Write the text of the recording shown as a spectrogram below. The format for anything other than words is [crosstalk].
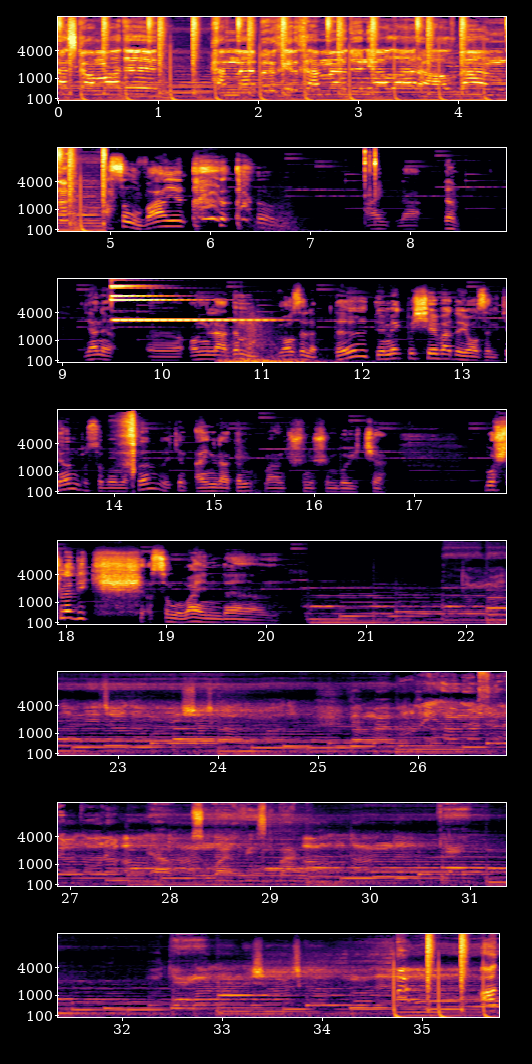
ishonch qolmadi hamma bir xil hamma dunyolar aldandi asl vayn [coughs] angladim ya'ni e, angladim yozilibdi. Demak bu shevada yozilgan bo'lsa bo'lmasa lekin angladim man tushunishim bo'yicha. Boshladik asl vayndan.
